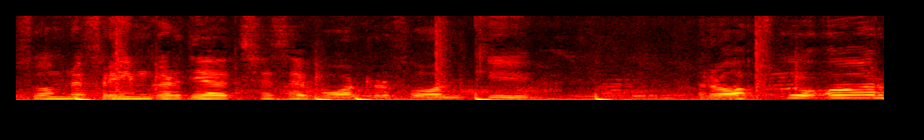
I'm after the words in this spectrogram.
सो हमने फ्रेम कर दिया अच्छे से वाटरफॉल के रॉक्स को और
